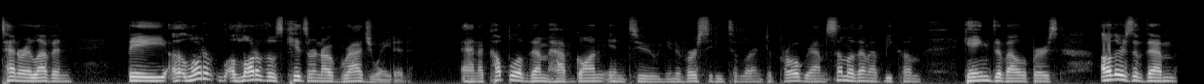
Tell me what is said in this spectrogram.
10 or 11, they a lot of a lot of those kids are now graduated and a couple of them have gone into university to learn to program. Some of them have become game developers. Others of them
